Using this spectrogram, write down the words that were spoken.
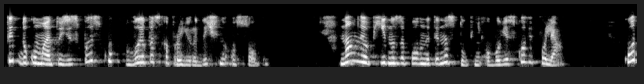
Тип документу зі списку Виписка про юридичну особу. Нам необхідно заповнити наступні обов'язкові поля. Код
